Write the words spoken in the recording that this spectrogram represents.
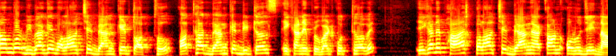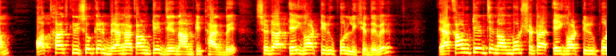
নম্বর বিভাগে বলা হচ্ছে ব্যাংকের তথ্য। অর্থাৎ, ব্যাংকের ডিটেলস এখানে প্রোভাইড করতে হবে। এখানে ফার্স্ট বলা হচ্ছে ব্যাংক অ্যাকাউন্ট অনুযায়ী নাম। অর্থাৎ, কৃষকের ব্যাংক অ্যাকাউন্টে যে নামটি থাকবে, সেটা এই ঘরটির উপর লিখে দেবেন। অ্যাকাউন্টের যে নম্বর, সেটা এই ঘরটির উপর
